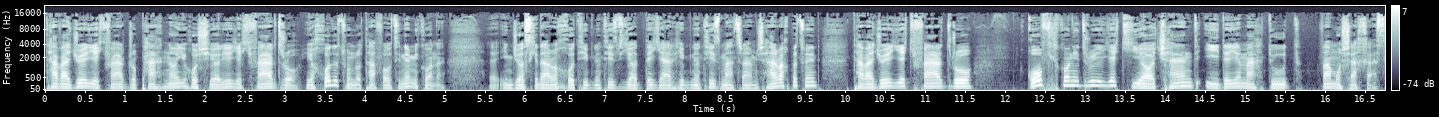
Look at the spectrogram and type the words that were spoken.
توجه یک فرد رو پهنای هوشیاری یک فرد رو یا خودتون رو تفاوتی نمی‌کنه. اینجاست که در واقع خود هیپنوتیزم یا دگر هیپنوتیزم مطرح میشه. هر وقت بتونید توجه یک فرد رو قفل کنید روی یک یا چند ایده محدود و مشخص.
